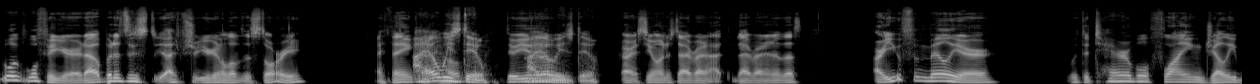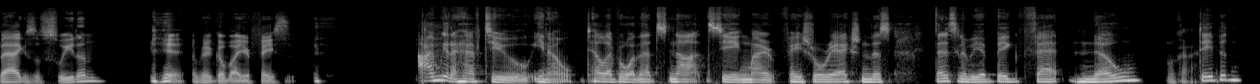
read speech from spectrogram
We'll we'll figure it out, but it's just I'm sure you're gonna love the story. I think. I always hope. do. Do you? I always do. All right, so you want to just dive right dive right into this? Are you familiar with the terrible flying jelly bags of Sweden? I'm gonna go by your face. I'm gonna have to, you know, tell everyone that's not seeing my facial reaction to this that it's gonna be a big fat no, Okay. David.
